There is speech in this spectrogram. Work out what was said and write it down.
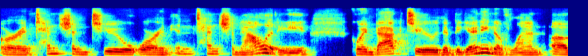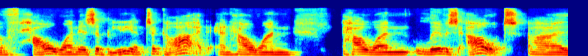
or attention to or an intentionality going back to the beginning of Lent of how one is obedient to God and how one how one lives out uh,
